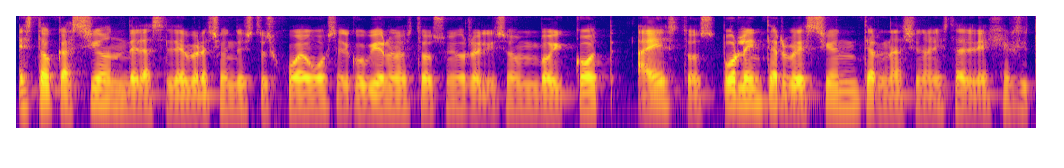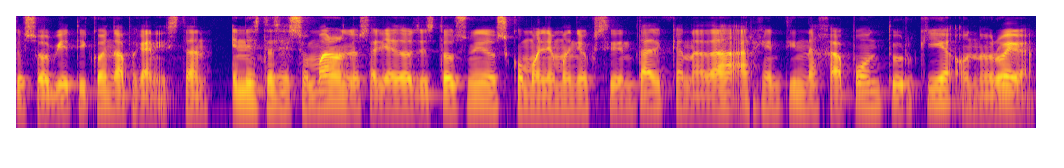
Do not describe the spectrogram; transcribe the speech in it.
esta ocasión de la celebración de estos Juegos, el gobierno de Estados Unidos realizó un boicot a estos por la intervención internacionalista del ejército soviético en Afganistán. En esta se sumaron los aliados de Estados Unidos como Alemania Occidental, Canadá, Argentina, Japón, Turquía o Noruega.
